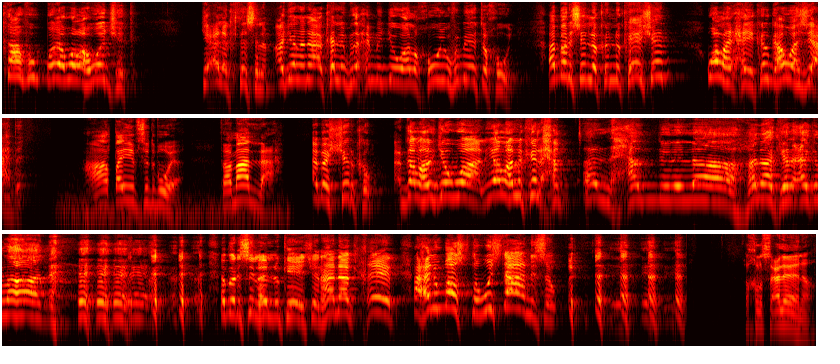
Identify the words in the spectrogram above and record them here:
كفو يا والله وجهك. جعلك تسلم. أجل أنا أكلمك الحين من جوال أخوي وفي بيت أخوي. أبرسل لك ال location. والله يحييك. القهوة زاهبة ها طيب سيد ابويا فمان الله أبشركم. عقلها الجوال. يلا لك الحمد الحمد لله. هناك العقلان. برسلها ال location. هناك خير. إحنا انبسطوا واستانسوا. اخلص علينا.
